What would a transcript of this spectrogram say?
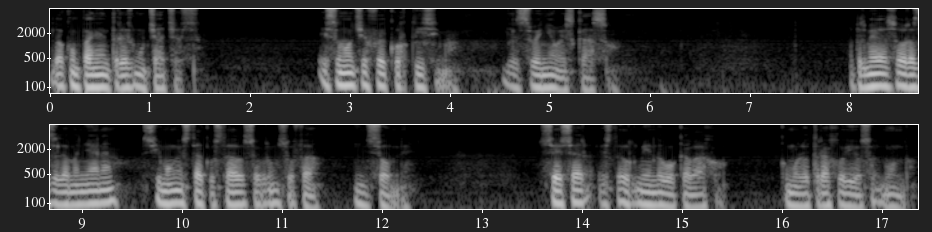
Lo acompañan tres muchachas. Esa noche fue cortísima y el sueño escaso. A primeras horas de la mañana, Simón está acostado sobre un sofá, insomne. César está durmiendo boca abajo, como lo trajo Dios al mundo.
